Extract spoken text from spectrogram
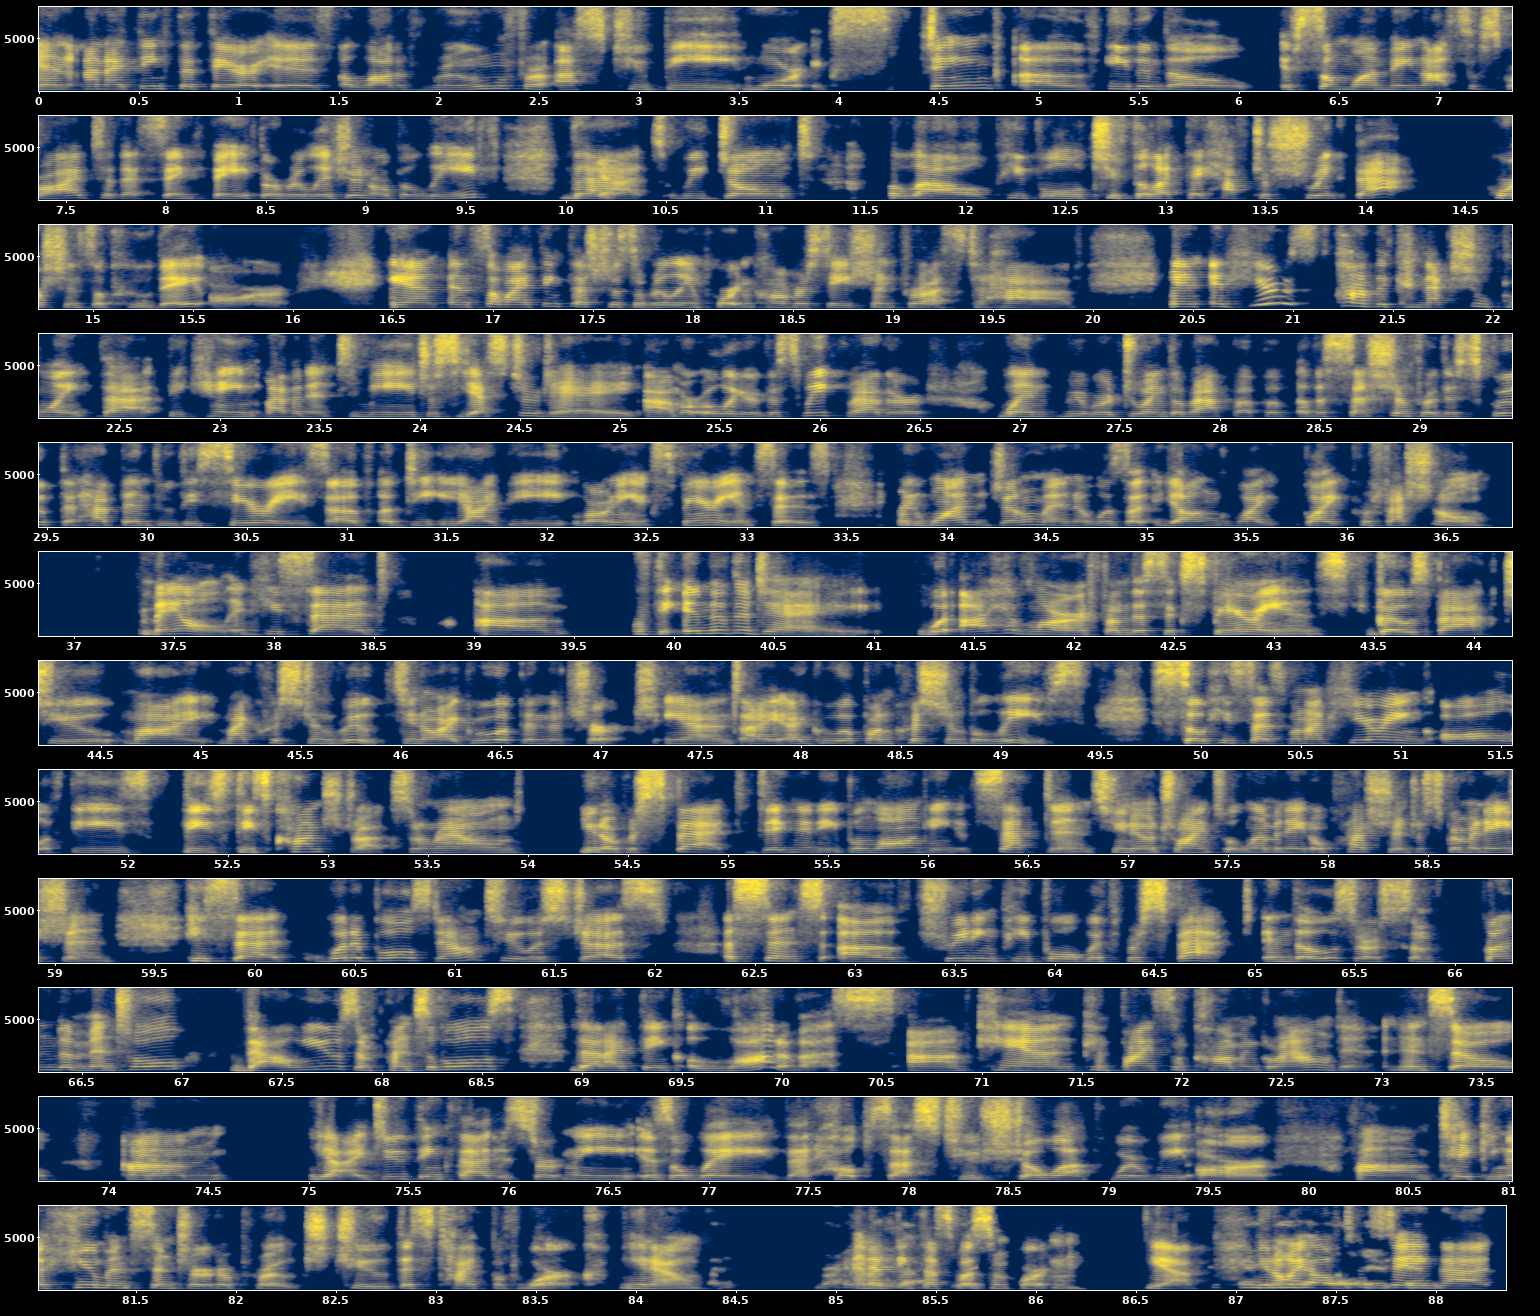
and, and I think that there is a lot of room for us to be more accepting of, even though if someone may not subscribe to that same faith or religion or belief, that yeah. we don't allow people to feel like they have to shrink back portions of who they are. And and so i think that's just a really important conversation for us to have. And and here's kind of the connection point that became evident to me just yesterday um, or earlier this week rather when we were doing the wrap up of, of, a session for this group that had been through these series of, of deib learning experiences. And one gentleman it was a young white white professional male and he said um, at the end of the day what i have learned from this experience goes back to my my christian roots. You know i grew up in the church and I, I, grew up on christian beliefs. So he says when i'm hearing all of these these these constructs around you know respect dignity belonging acceptance you know trying to eliminate oppression discrimination. He said what it boils down to is just a sense of treating people with respect. And those are some fundamental values and principles that I think a lot of us um, can can find some common ground in. And so, um, yeah, I do think that it certainly is a way that helps us to show up where we are um, taking a human centered approach to this type of work. You know, right? And I think that's what's important. Yeah, and you know, you know I often and, say and, that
